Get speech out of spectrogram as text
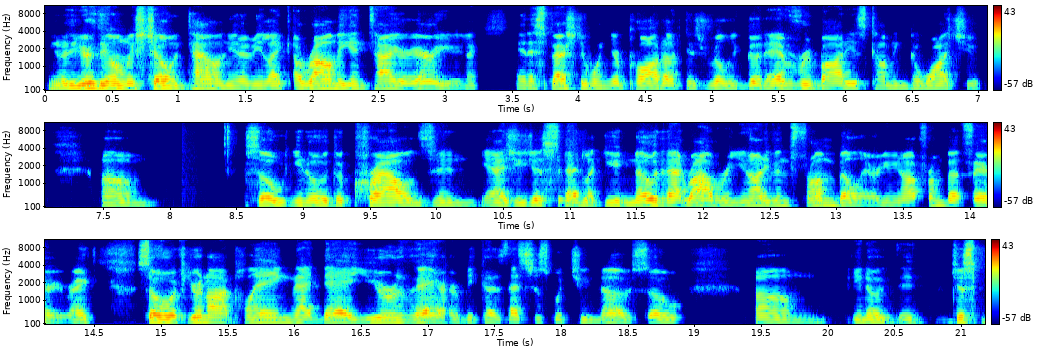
you know you're the only show in town. You know what i mean? Like around the entire area. Like, and especially when your product is really good everybody is coming to watch you. Um So, you know, the crowds, and as you just said, like you know that rivalry. You're not even from Bellaire, you're not from Bet Ferry, right? So, if you're not playing that day, you're there because that's just what you know. So, um, you know, it, just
